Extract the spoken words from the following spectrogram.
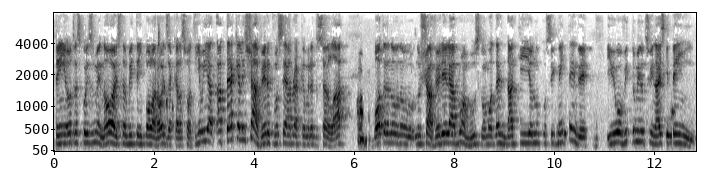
tem outras coisas menores, também tem polaroids, aquelas fotinhas, e até aquele chaveiro que você abre a câmera do celular, bota no, no, no, chaveiro e ele abre uma música, uma modernidade que eu não consigo nem entender. E o ouvinte do Minutos Finais, que tem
